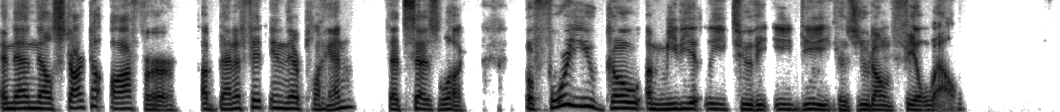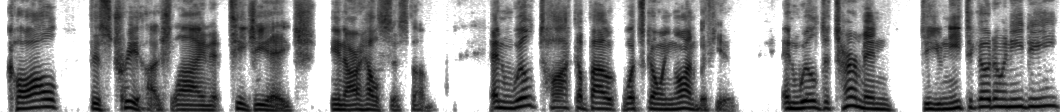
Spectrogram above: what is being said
And then they'll start to offer a benefit in their plan that says, look, before you go immediately to the ED because you don't feel well, call this triage line at TGH in our health system, and we'll talk about what's going on with you. And we'll determine do you need to go to an ED?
